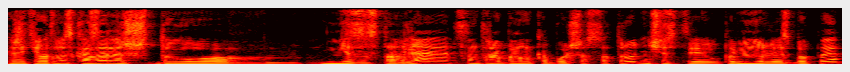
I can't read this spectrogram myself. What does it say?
Скажите, вот вы сказали, что не заставляет Центробанка больше сотрудничестве, упомянули СБП.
